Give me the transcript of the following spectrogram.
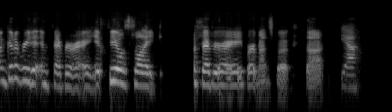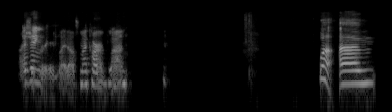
I'm gonna read it in February. It feels like a February romance book that yeah I, I think- read. Like that's my current plan. Well, um,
